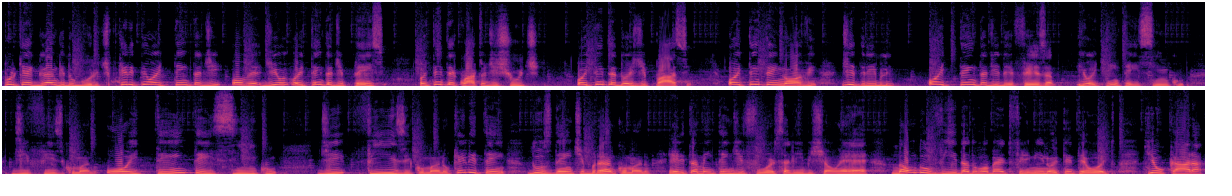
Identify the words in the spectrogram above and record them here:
por que gangue do Gullit? Porque ele tem 80 de, de, 80 de pace, 84 de chute, 82 de passe, 89 de drible, 80 de defesa e 85 de físico, mano. 85 de físico, mano. O que ele tem dos dentes brancos, mano, ele também tem de força ali, bichão. É, não duvida do Roberto Firmino 88 que o cara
